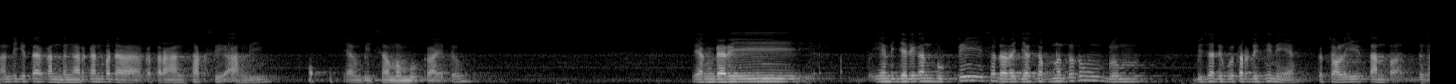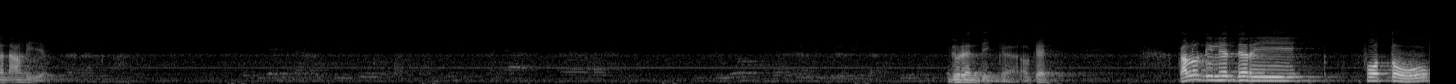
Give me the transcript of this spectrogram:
Nanti kita akan dengarkan pada keterangan saksi ahli yang bisa membuka itu. Yang dari yang dijadikan bukti saudara jaksa penuntut umum belum bisa diputar di sini ya, kecuali tanpa dengan ahli ya. Duren 3, oke. Kalau dilihat dari foto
